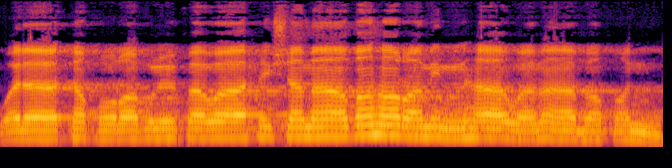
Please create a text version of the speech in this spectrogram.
ولا تقربوا الفواحش ما ظهر منها وما بطن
